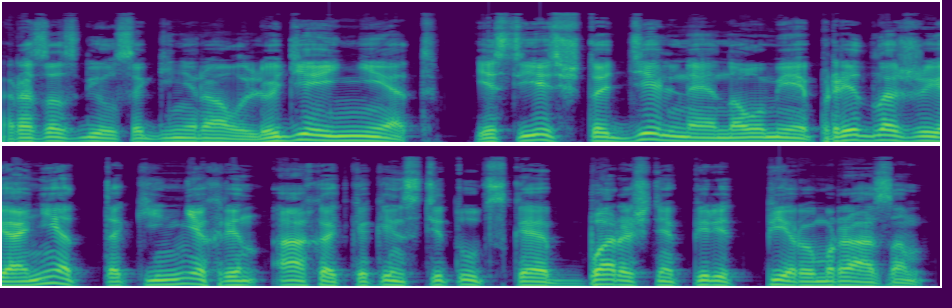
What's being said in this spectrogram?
разозлился генерал. Людей нет. Если есть что дельное на уме, предложи, а нет, так и нехрен ахать, как институтская барышня перед первым разом.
